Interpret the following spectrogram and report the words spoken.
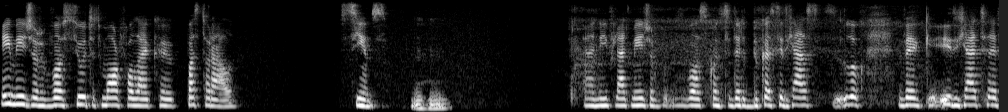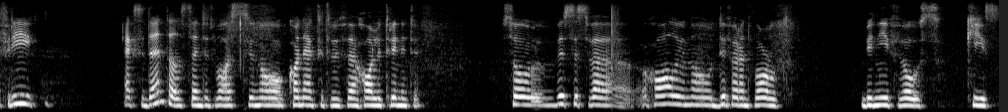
A major was suited more for like uh, pastoral scenes. hmm and E flat major was considered because it has look like it had three accidentals and it was you know connected with the Holy Trinity. So this is the whole you know different world beneath those keys.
